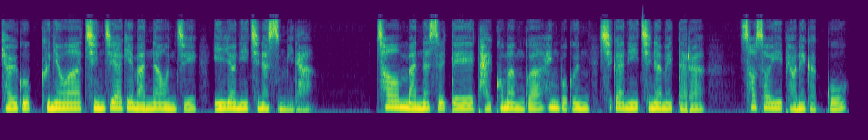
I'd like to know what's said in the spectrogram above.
결국 그녀와 진지하게 만나온 지 1년이 지났습니다. 처음 만났을 때의 달콤함과 행복은 시간이 지남에 따라 서서히 변해갔고,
